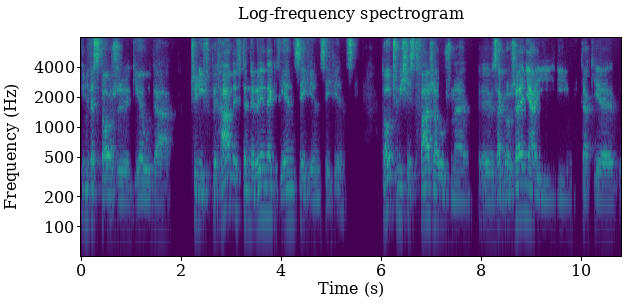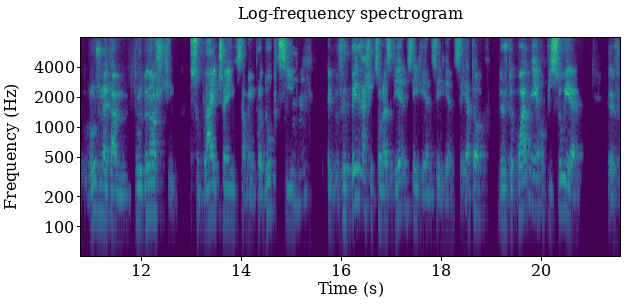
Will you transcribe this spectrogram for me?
Inwestorzy, giełda, czyli wpychamy w ten rynek więcej, więcej, więcej. To oczywiście stwarza różne y, zagrożenia i, i takie różne tam trudności w supply chain, samej produkcji, mhm. wypycha się coraz więcej, więcej, więcej. Ja to dość dokładnie opisuję w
